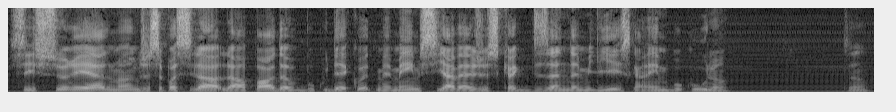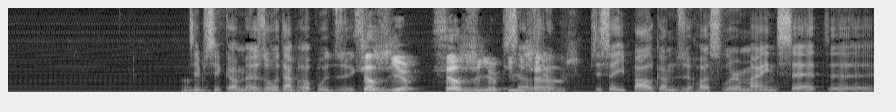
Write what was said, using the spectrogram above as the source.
C'est surréel, man. Je sais pas si leur, leur part de beaucoup d'écoutes, mais même s'il y avait juste quelques dizaines de milliers, c'est quand même beaucoup, là. Pis c'est comme eux autres à propos du. Sergio. Sergio Sergio. Michel-Ange. C'est ça, ils parlent comme du hustler mindset euh,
